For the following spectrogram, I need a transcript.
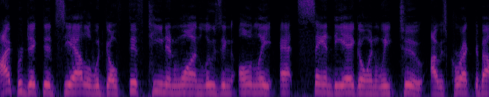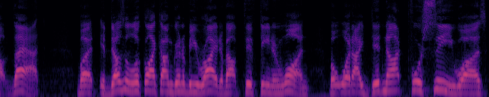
I predicted Seattle would go 15 and one, losing only at San Diego in week two. I was correct about that, but it doesn't look like I'm going to be right about 15 and one. But what I did not foresee was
